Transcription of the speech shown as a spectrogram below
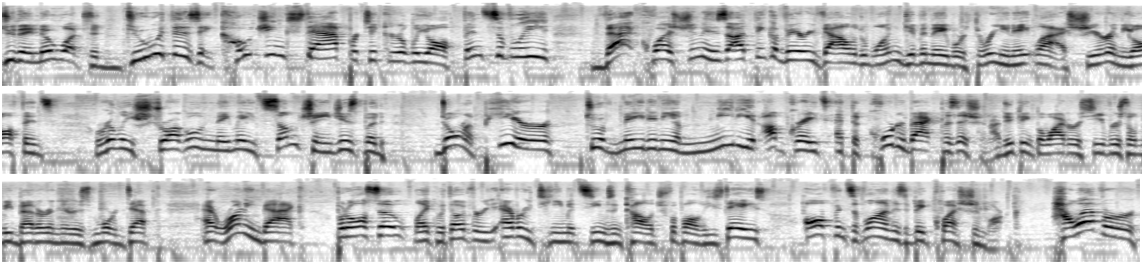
Do they know what to do with it as a coaching staff, particularly offensively? That question is, I think, a very valid one, given they were three and eight last year and the offense really struggled and they made some changes, but don't appear to have made any immediate upgrades at the quarterback position. I do think the wide receivers will be better and there is more depth at running back, but also, like with every every team, it seems in college football these days, offensive line is a big question mark. However,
